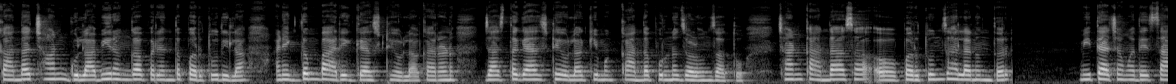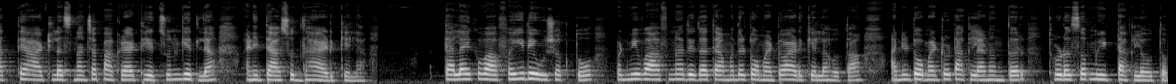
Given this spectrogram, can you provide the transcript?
कांदा छान गुलाबी रंगापर्यंत परतू दिला आणि एकदम बारीक गॅस ठेवला कारण जास्त गॅस ठेवला की मग कांदा पूर्ण जळून जातो. छान कांदा असा परतून झाल्यानंतर मी त्याच्यामध्ये सात ते आठ लसणाच्या पाकळ्या ठेचून घेतल्या आणि त्यासुद्धा ॲड केल्या त्याला एक वाफही देऊ शकतो पण मी वाफ न देता त्यामध्ये टोमॅटो ॲड केला होता आणि टोमॅटो टाकल्यानंतर थोडंसं मीठ टाकलं होतं.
